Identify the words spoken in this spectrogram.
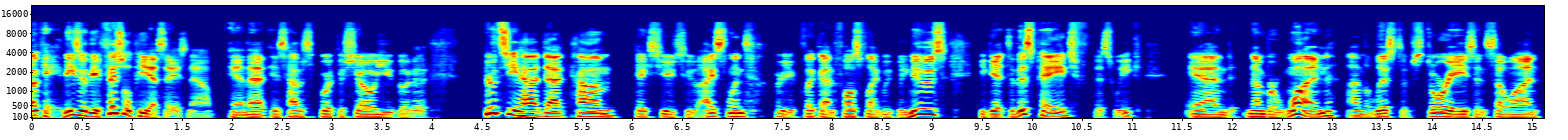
Okay these are the official psas now and that is how to support the show. You go to truthjihad.com takes you to iceland where you click on false flag weekly news. You get to this page this week and number one on the list of stories and so on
